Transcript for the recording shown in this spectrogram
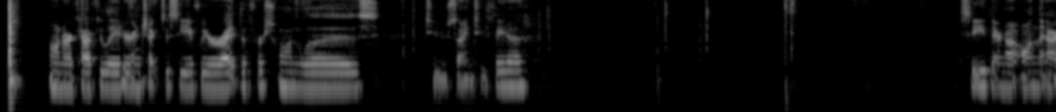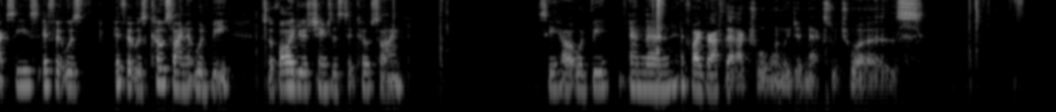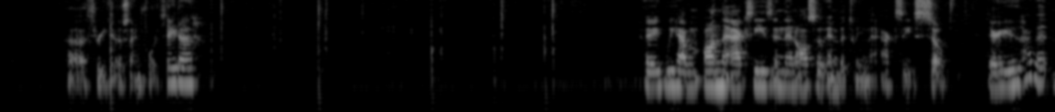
on our calculator and check to see if we were right. The first one was 2 sine 2 theta. See, they're not on the axes. If it was if it was cosine, it would be. So if all I do is change this to cosine, see how it would be. And then if I graph the actual one we did next, which was uh, 3 cosine 4 theta. Okay, we have them on the axes and then also in between the axes. So there you have it.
